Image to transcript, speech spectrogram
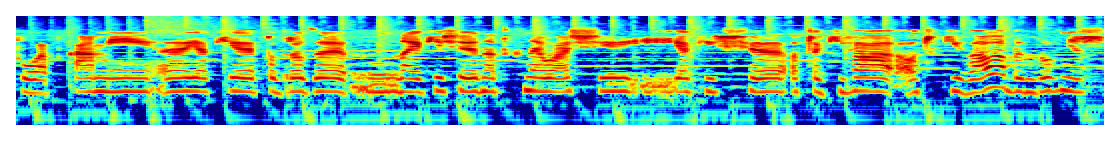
pułapkami, e, jakie po drodze, na jakie się natknęłaś i, i jakich oczekiwała, oczekiwałabym również,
